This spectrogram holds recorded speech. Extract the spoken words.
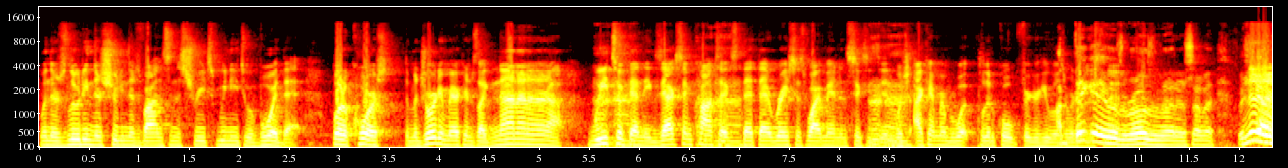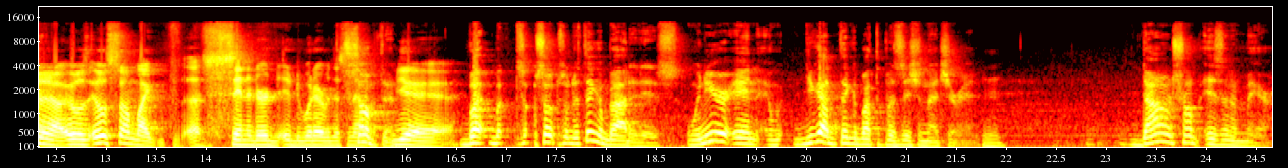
when there's looting, there's shooting, there's violence in the streets. We need to avoid that. But of course, the majority of Americans like, no, no, no, no. We took that in the exact same context that that racist white man in the '60s did, which I can't remember what political figure he was. I'm thinking it was Roosevelt or something. But that. you No, no, no, no. It was it was some like uh, senator, whatever this and that. Something. Yeah. But but so, so so the thing about it is when you're in, you got to think about the position that you're in. Donald Trump isn't a mayor.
